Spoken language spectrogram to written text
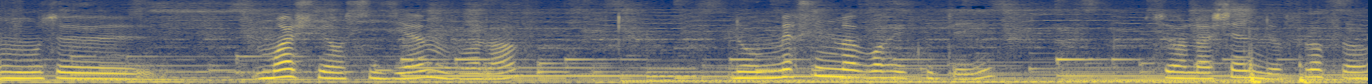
on se... Moi, je suis en sixième, voilà. Donc merci de m'avoir écouté sur la chaîne de Flo Flo.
